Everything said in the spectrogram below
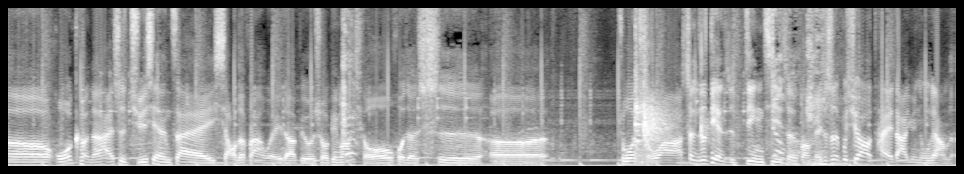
呃，我可能还是局限在小的范围的，比如说乒乓球，或者是呃 桌球啊，甚至电子竞技这方面，就是不需要太大运动量的。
